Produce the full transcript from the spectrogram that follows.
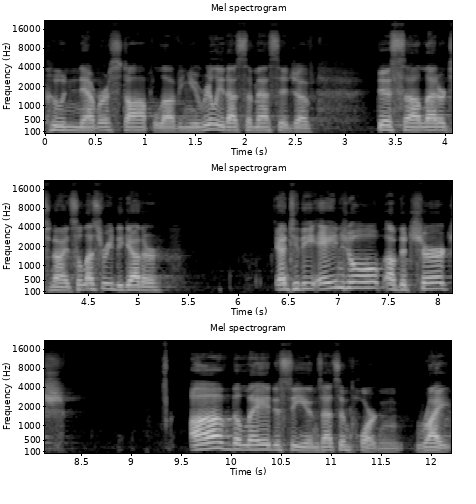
who never stopped loving you. Really, that's the message of this uh, letter tonight. So let's read together. And to the angel of the church of the Laodiceans. That's important, right?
